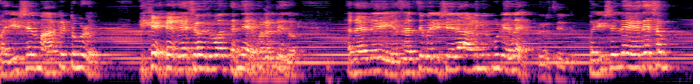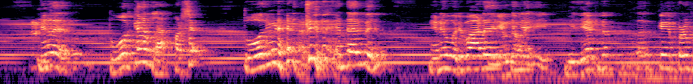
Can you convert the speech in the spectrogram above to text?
പരീക്ഷയിൽ മാർക്ക് കിട്ടുമ്പോഴും ഏകദേശം ഒരുപോലെ തന്നെ ചെയ്തു അതായത് എസ് എൽ സി പരീക്ഷയിലാണെങ്കിൽ കൂടി അല്ലേ? തീർച്ചയായിട്ടും. പരീക്ഷയിൽ ഏകദേശം ഞങ്ങൾ തോൽക്കാറില്ല പക്ഷെ തോൽവിയുടെ അടുത്ത് എന്തായാലും വരും. ഇങ്ങനെ ഒരുപാട് ഒക്കെ എപ്പോഴും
